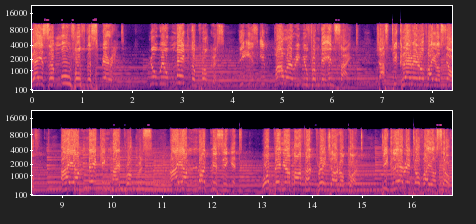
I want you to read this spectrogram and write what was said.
There is a move of the Spirit. You will make the progress. He is empowering you from the inside. Just declare it over yourself. I am making my progress. I am not missing it. Open your mouth and pray, child of God. Declare it over yourself.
